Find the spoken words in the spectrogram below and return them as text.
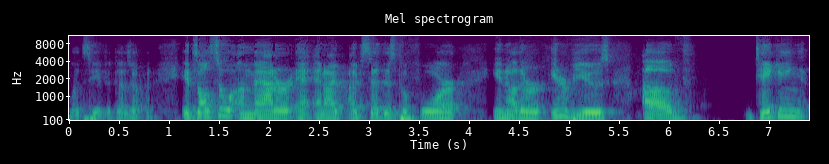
Let's see if it does open. It's also a matter, and I've, I've said this before in other interviews, of taking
